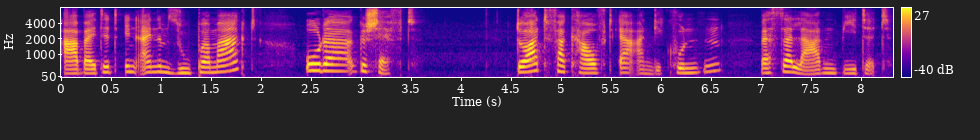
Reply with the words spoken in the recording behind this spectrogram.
arbeitet in einem Supermarkt oder Geschäft. Dort verkauft er an die Kunden, was der Laden bietet.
